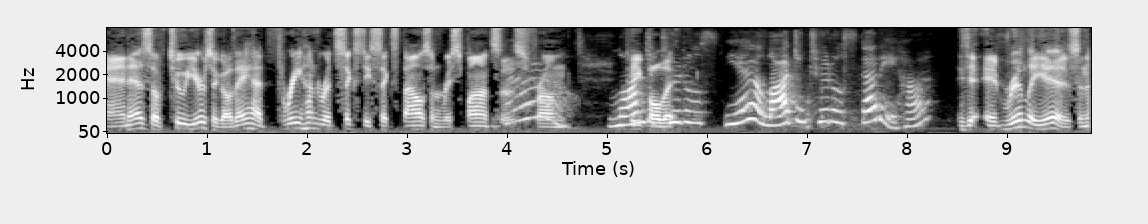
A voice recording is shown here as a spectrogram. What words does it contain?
And as of two years ago, they had 366,000 responses wow. from people that. Yeah, longitudinal study, huh? It really is, and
